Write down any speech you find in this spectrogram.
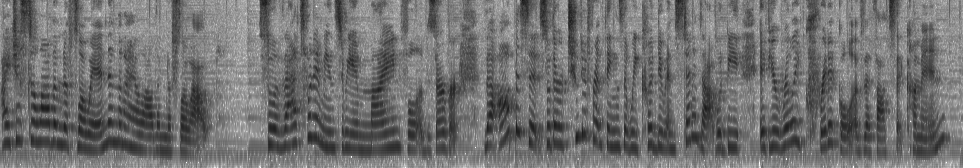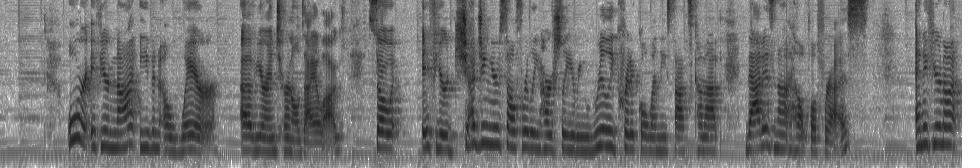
I just allow them to flow in, and then I allow them to flow out. So that's what it means to be a mindful observer. The opposite, so there are two different things that we could do instead of that would be if you're really critical of the thoughts that come in, or if you're not even aware of your internal dialogue. So if you're judging yourself really harshly, you're being really critical when these thoughts come up, that is not helpful for us. And if you're not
